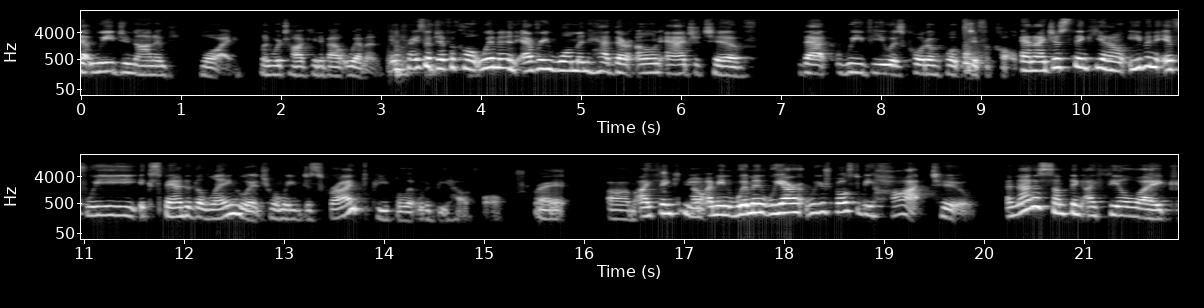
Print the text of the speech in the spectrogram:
that we do not employ when we're talking about women in praise of difficult women every woman had their own adjective that we view as quote unquote difficult. And I just think, you know, even if we expanded the language when we described people, it would be helpful. Right um, I think you know, I mean, women we are we are supposed to be hot too, and that is something I feel like.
